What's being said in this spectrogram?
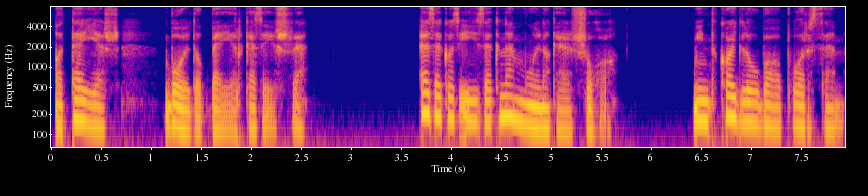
a teljes, boldog beérkezésre. Ezek az ízek nem múlnak el soha, mint kagylóba a porszem,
